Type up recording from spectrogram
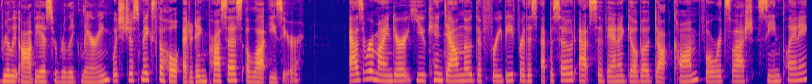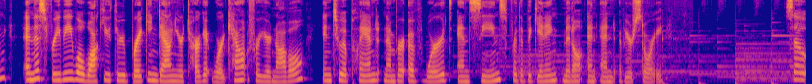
really obvious or really glaring, which just makes the whole editing process a lot easier. As a reminder, you can download the freebie for this episode at savannahgilbo.com forward slash scene planning. And this freebie will walk you through breaking down your target word count for your novel into a planned number of words and scenes for the beginning, middle, and end of your story. So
